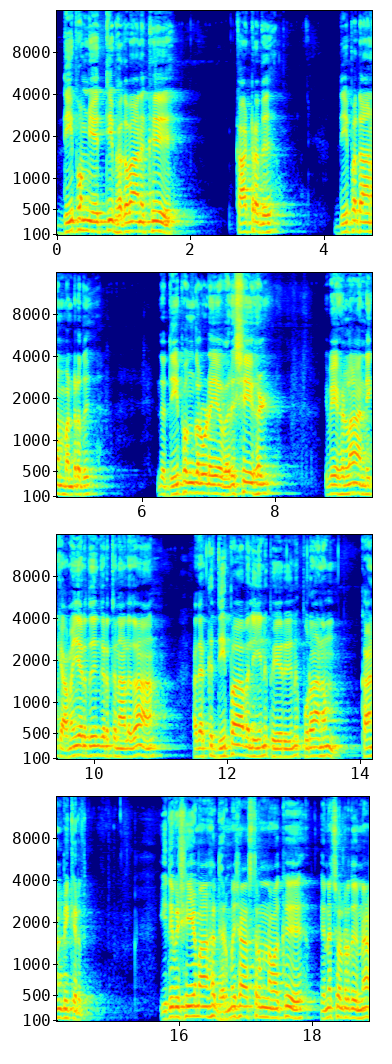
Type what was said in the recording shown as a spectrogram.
தீபம் ஏற்றி பகவானுக்கு காட்டுறது தீபதானம் பண்ணுறது இந்த தீபங்களுடைய வரிசைகள் இவைகள்லாம் அன்றைக்கி அமையிறதுங்கிறதுனால தான் அதற்கு தீபாவளின்னு பேருன்னு புராணம் காண்பிக்கிறது. இது விஷயமாக தர்மசாஸ்திரம் நமக்கு என்ன சொல்கிறதுன்னா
